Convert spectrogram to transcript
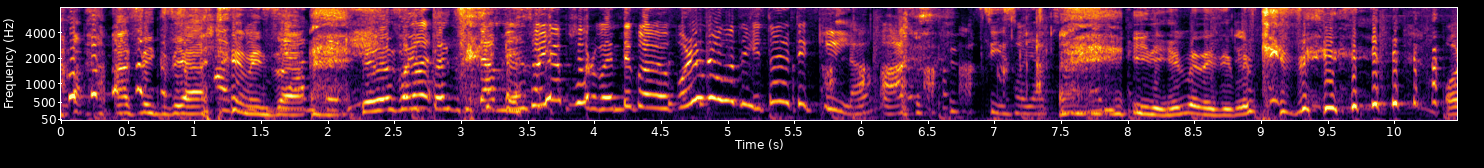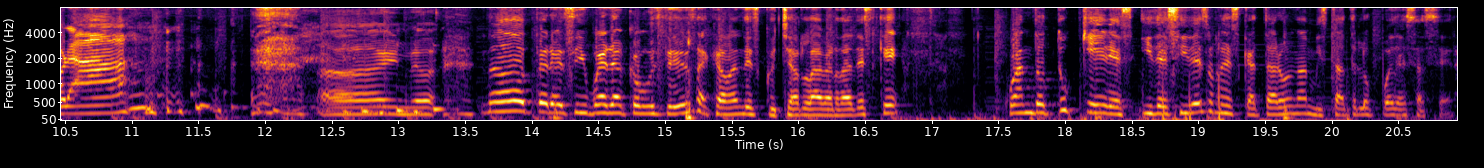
Asfixiante, mensaje. Yo no soy tóxica. También soy absorbente cuando me ponen una botellita de tequila. Ah, sí, soy absorbente. Y déjenme decirles que sí. Hola. Ay, no. No, pero sí, bueno, como ustedes acaban de escuchar, la verdad es que cuando tú quieres y decides rescatar una amistad, lo puedes hacer.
